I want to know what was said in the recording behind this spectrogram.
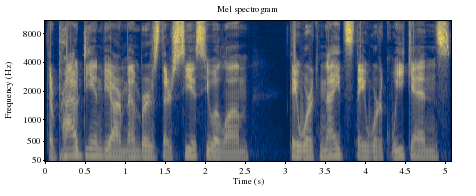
They're proud DNVR members, they're CSU alum. They work nights, they work weekends.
